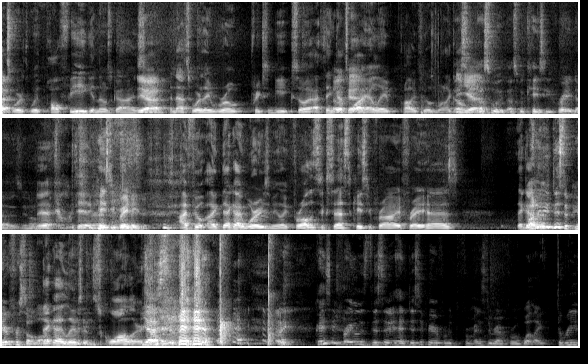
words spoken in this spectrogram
Chatsworth with Paul Feig and those guys. Yeah. and that's where they wrote Freaks and Geeks. So I think that's Okay. why L.A. probably feels more like That's. Yeah. that's what that's what Casey Frey does, you know. Yeah, yeah. Casey Frey. needs- I feel like that guy worries me. Like for all the success Casey Fry Frey has, that guy. Why did he disappear for so long? that guy lives in squalor. Yes. like, Casey Frey was dis- had disappeared from, from Instagram for what, like three,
